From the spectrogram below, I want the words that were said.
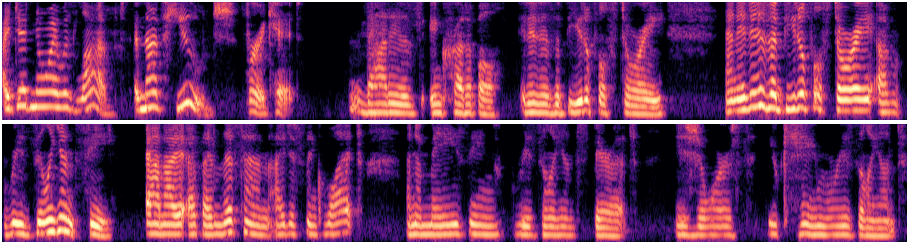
I did know I was loved, and that's huge for a kid. That is incredible. It is a beautiful story. And it is a beautiful story of resiliency. And I, as I listen, I just think, what an amazing, resilient spirit is yours. You came resilient,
